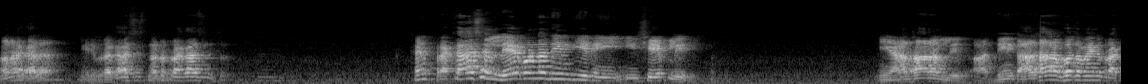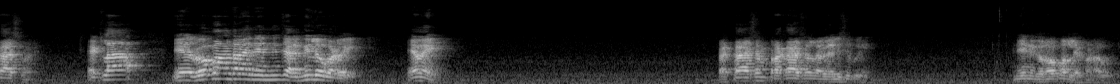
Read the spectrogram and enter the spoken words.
అవునా కదా? ఇది ప్రకాశిస్తున్నట్టు ప్రకాశించదు. కానీ ప్రకాశం లేకుండా దీనికి ఇది- ఈ షేప్ లేదు. ఈ ఆధారం లేదు. దీనికి ఆధారభూతమైన ప్రకాశమే. ఎట్లా? నేను రూపాంతరం చెందించి అగ్నిలో పడవాయి ఏమైంది? ప్రకాశం ప్రకాశంలో వెలిసిపోయింది. దీనికి రూపం లేకుండా పోయింది.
